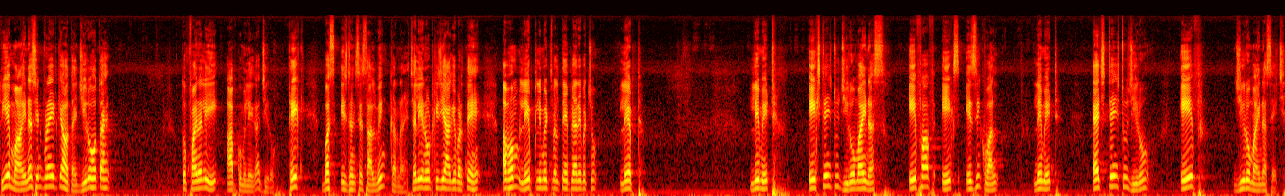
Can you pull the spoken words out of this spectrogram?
तो ये माइनस इन्फिनाइट क्या होता है जीरो होता है तो फाइनली आपको मिलेगा जीरो ठीक बस इस ढंग से सॉल्विंग करना है चलिए नोट कीजिए आगे बढ़ते हैं अब हम लेफ्ट लिमिट चलते हैं प्यारे बच्चों left limit x tends to zero minus f of x is equal limit h tends to zero f zero minus h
